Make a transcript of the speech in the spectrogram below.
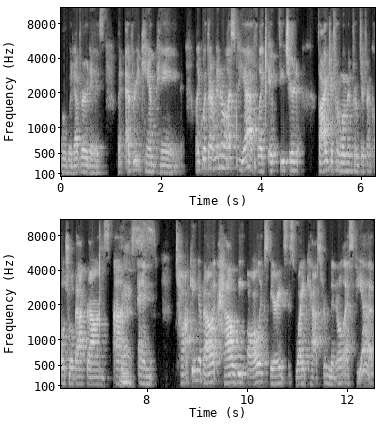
or whatever it is. But every campaign, like with our mineral SPF, like it featured five different women from different cultural backgrounds um, Yes. and talking about how we all experience this white cast from mineral SPF.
